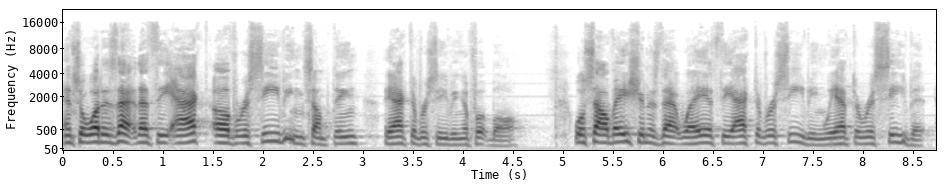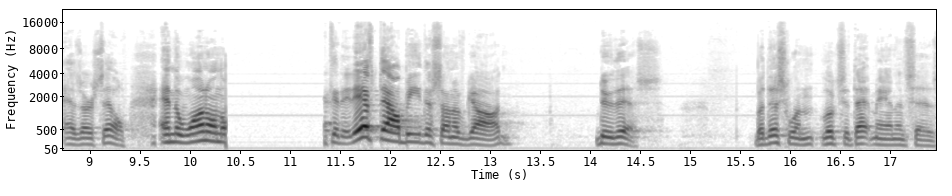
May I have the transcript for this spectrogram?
And so, what is that? That's the act of receiving something, the act of receiving a football. Well, salvation is that way. It's the act of receiving. We have to receive it as ourselves. And the one on the it, if thou be the Son of God, do this. But this one looks at that man and says,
